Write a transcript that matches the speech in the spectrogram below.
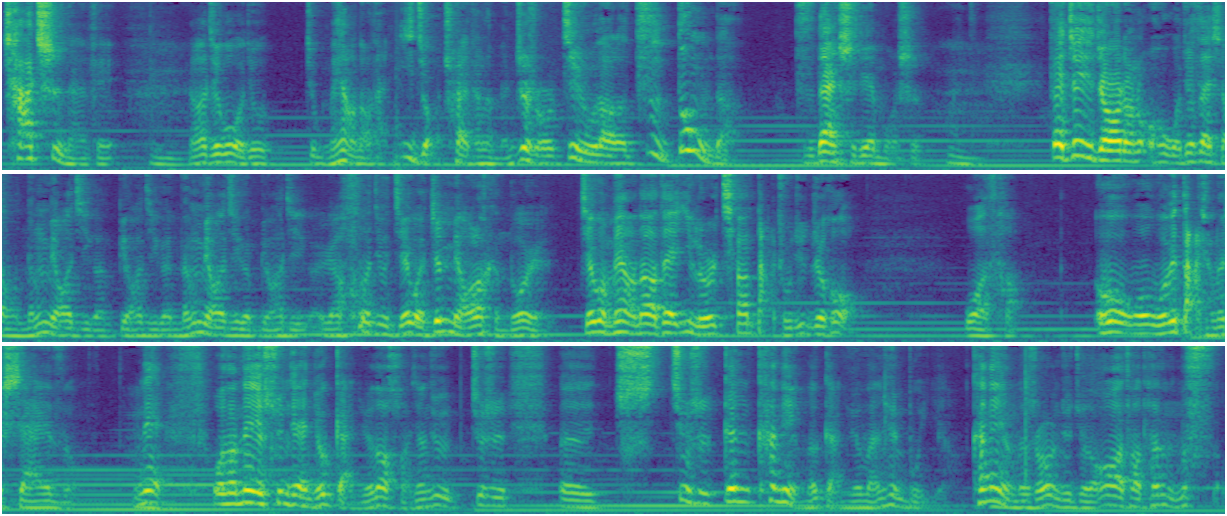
插翅难飞。然后结果我就就没想到他一脚踹开了门，这时候进入到了自动的子弹时间模式。嗯，在这一招当中，哦，我就在想，我能瞄几个瞄几个，能瞄几个瞄几个，然后就结果真瞄了很多人。结果没想到，在一轮枪打出去之后，我操！我我我被打成了筛子，那我操那一瞬间你就感觉到好像就就是呃就是跟看电影的感觉完全不一样。看电影的时候你就觉得我、操他怎么死了，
